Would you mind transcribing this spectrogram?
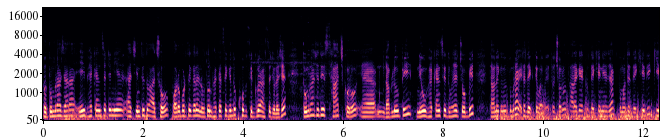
তো তোমরা যারা এই ভ্যাকেন্সিটি নিয়ে চিন্তিত আছো, পরবর্তীকালে নতুন ভ্যাকেন্সি কিন্তু খুব শীঘ্রই আসতে চলেছে। তোমরা যদি সার্চ করো ডাব্লিউপি নিউ ভ্যাকেন্সি দু হাজার চব্বিশ, তাহলে কিন্তু তোমরা এটা দেখতে পাবে। তো চলো তার আগে একটু দেখে নিয়ে যাক, তোমাদের দেখিয়ে দিই কী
